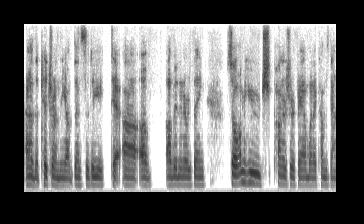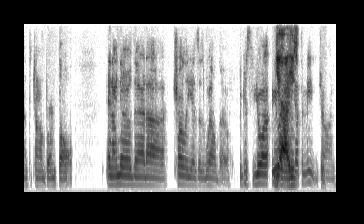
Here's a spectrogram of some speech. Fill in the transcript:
I have the picture and the authenticity to, uh, of of it and everything. So I'm a huge Punisher fan when it comes down to Jon Bernthal, and I know that uh, Charlie is as well, though, because you are you Yeah, he's- got to meet John.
